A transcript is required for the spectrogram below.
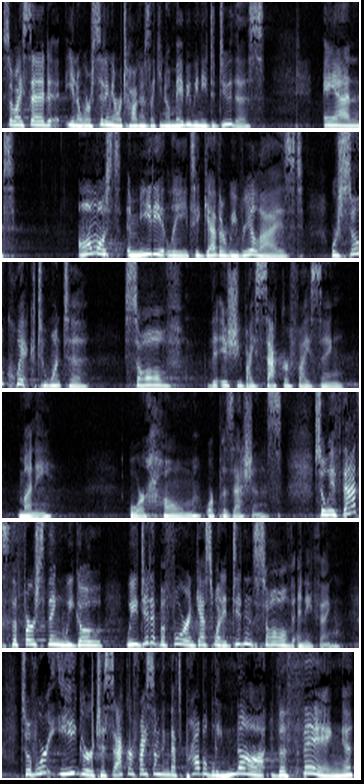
so i said you know we're sitting there we're talking i was like you know maybe we need to do this and almost immediately together we realized we're so quick to want to solve the issue by sacrificing money or home or possessions. So if that's the first thing we go, we did it before, and guess what? It didn't solve anything. So if we're eager to sacrifice something, that's probably not the thing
